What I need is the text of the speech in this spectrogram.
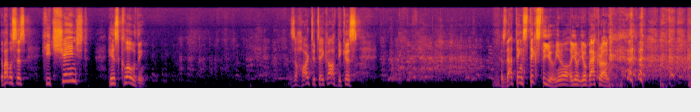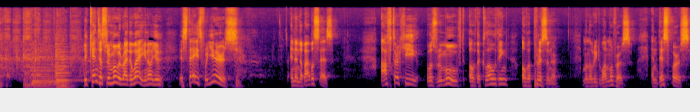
the bible says? He changed his clothing. It's hard to take off because because that thing sticks to you you know your, your background. You can't just remove it right away you know you it stays for years. And then the Bible says, after he was removed of the clothing of a prisoner, I'm going to read one more verse. And this verse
